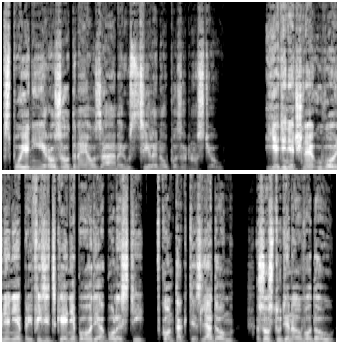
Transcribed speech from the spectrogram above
v spojení rozhodného zámeru s cieľenou pozornosťou. Jedinečné uvoľnenie pri fyzickej nepohode a bolesti, v kontakte s ľadom, so studenou vodou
